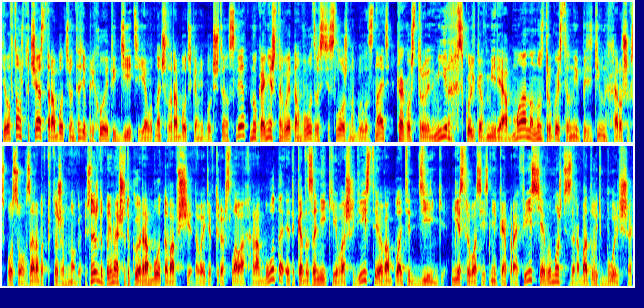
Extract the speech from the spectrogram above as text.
Дело в том, что часто работать в интернете приходят и дети. Я вот начал работать, ко мне было 14 лет. Ну, конечно, в этом возрасте сложно было знать, как устроен мир, сколько в мире обмана, но с другой стороны позитивных, хороших способов заработка тоже много. То есть нужно понимать, что такое работа вообще. Давайте в трех словах. Работа – это когда за некие ваши действия вам платят деньги. Если у вас есть некая профессия, вы можете зарабатывать больше.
